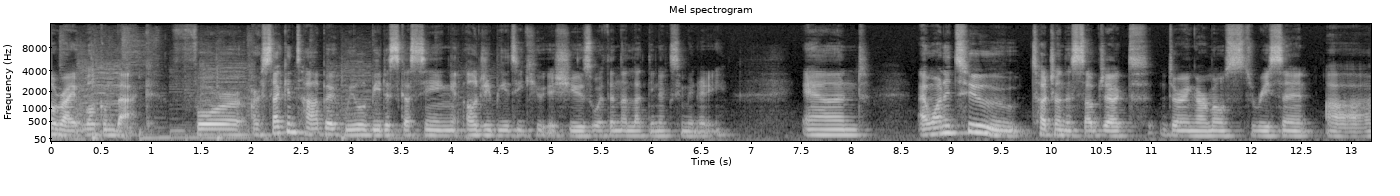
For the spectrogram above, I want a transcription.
All right, welcome back. For our second topic, we will be discussing LGBTQ issues within the Latinx community. And I wanted to touch on this subject during our most recent uh,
